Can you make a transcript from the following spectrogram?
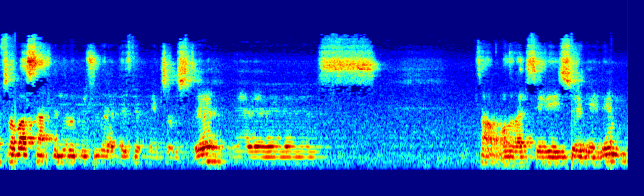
E, saatlerinde bakın şunları test etmeye çalıştı. E, tam olarak seviyeyi söyleyelim.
